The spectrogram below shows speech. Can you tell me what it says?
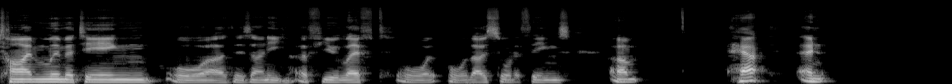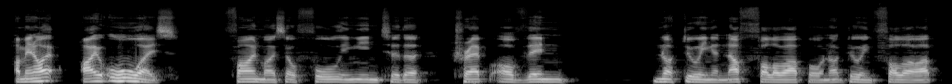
time limiting, or there's only a few left, or or those sort of things. Um, how and I mean, I I always find myself falling into the trap of then not doing enough follow up or not doing follow up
